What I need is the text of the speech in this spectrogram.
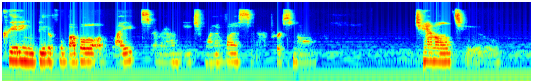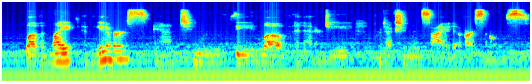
creating a beautiful bubble of light around each one of us in our personal channel to love and light in the universe and to the love and energy protection inside of ourselves.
